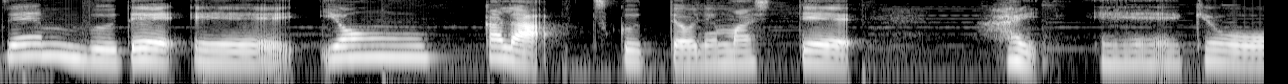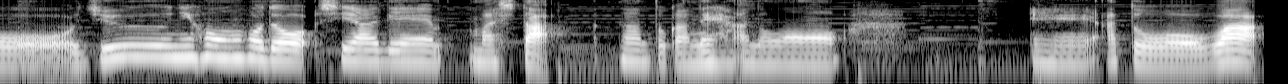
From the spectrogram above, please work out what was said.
全部で、えー、4から作っておりましてはい、えー、今日12本ほど仕上げましたなんとかねあのえー、あとは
